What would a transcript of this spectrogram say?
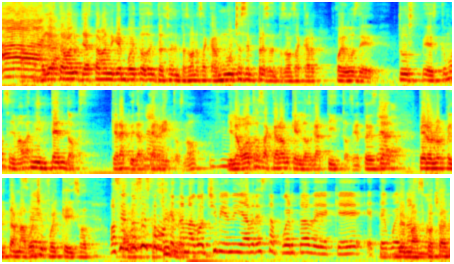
Ah, O sea, ya, ya. estaban, ya estaban en Game Boy y todo, entonces empezaron a sacar, muchas empresas empezaron a sacar juegos de tus, ¿cómo se llamaba? Nintendox, que era cuidar Claro. perritos, ¿no? Y luego otros sacaron que los gatitos, y entonces Claro. ya, pero el Tamagotchi Sí. fue el que hizo. O sea, entonces como que. Tamagotchi viene y abre esta puerta de que eh, te vuelvas mascota mucho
